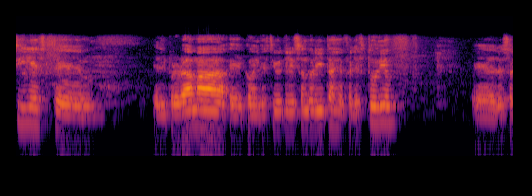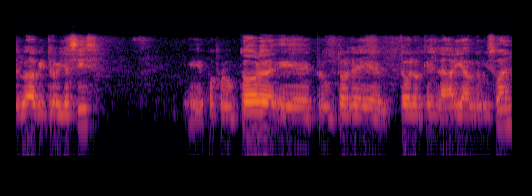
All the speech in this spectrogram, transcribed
Sí, este, el programa eh, con el que estoy utilizando ahorita es FL Studio. Eh, les saluda Víctor Villasís, eh, postproductor, eh, productor de todo lo que es la área audiovisual.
